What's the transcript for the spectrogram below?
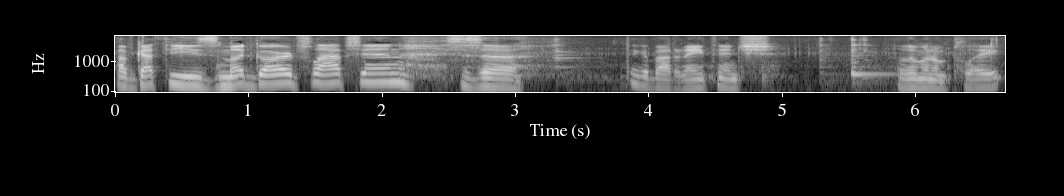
I've got these mud guard flaps in. This is a, I think about an eighth inch aluminum plate.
